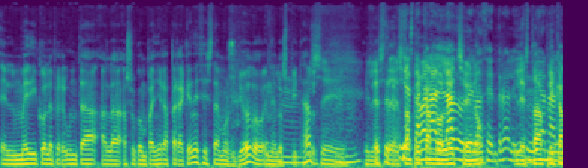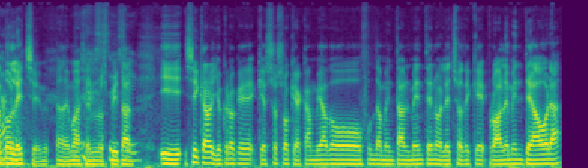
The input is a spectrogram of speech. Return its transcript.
el médico le pregunta a, su compañera ¿para qué necesitamos yodo en el mm, hospital? Y le, está aplicando leche. ¿no? y le está aplicando leche, además, en el hospital. Y sí, claro, yo creo que, eso es lo que ha cambiado fundamentalmente, ¿no? El hecho de que probablemente ahora,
